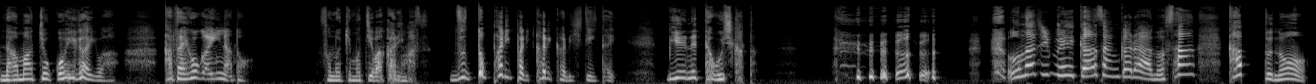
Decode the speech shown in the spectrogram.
生チョコ以外は硬い方がいいなと。その気持ちわかります。ずっとパリパリカリカリしていたい。ビエネッタ美味しかった。同じメーカーさんからあの3カップの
